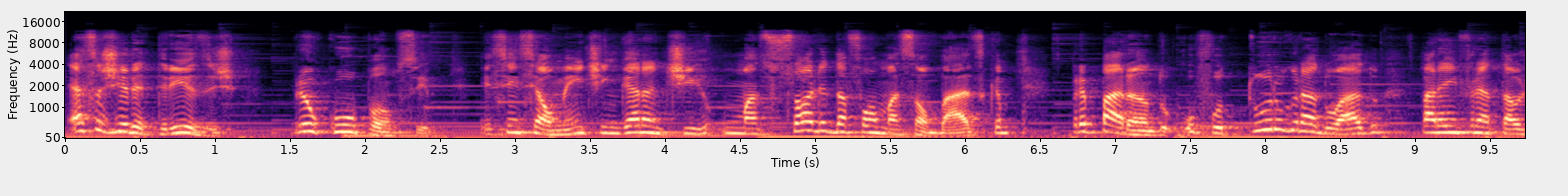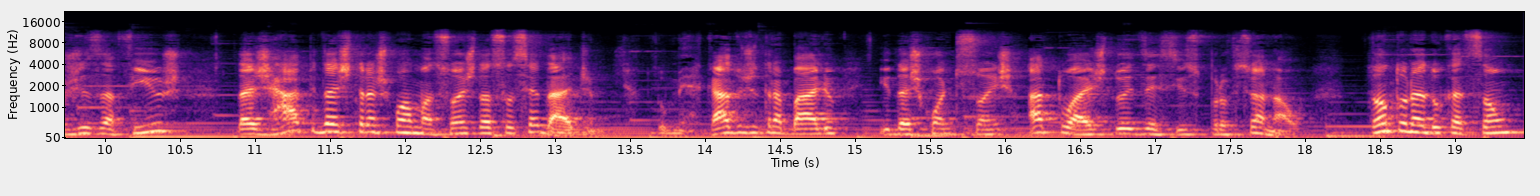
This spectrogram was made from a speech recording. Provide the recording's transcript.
Essas diretrizes preocupam-se essencialmente em garantir uma sólida formação básica, preparando o futuro graduado para enfrentar os desafios das rápidas transformações da sociedade, do mercado de trabalho e das condições atuais do exercício profissional, tanto na educação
